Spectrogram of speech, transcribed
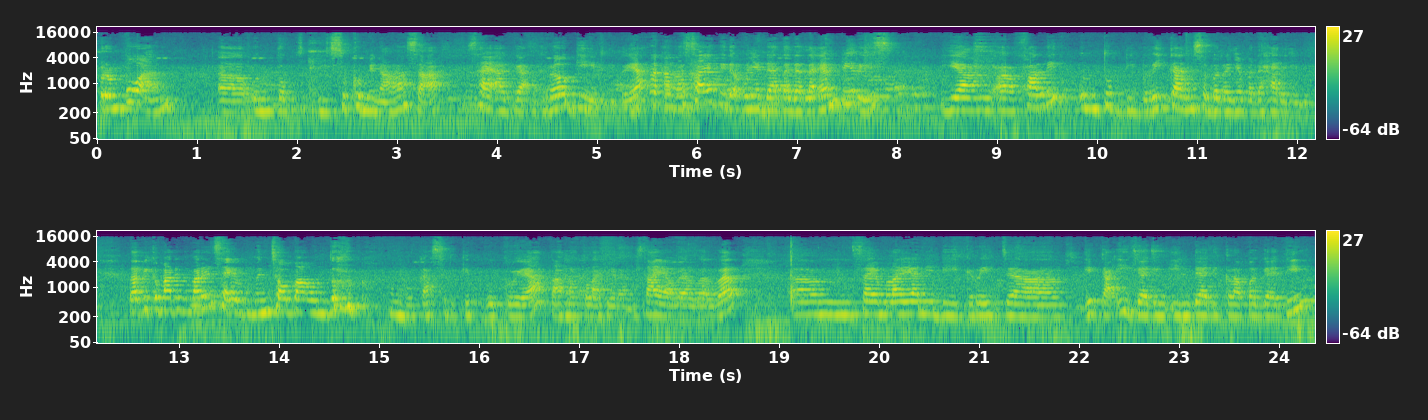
perempuan uh, untuk di suku Minahasa, saya agak grogi gitu ya, karena saya tidak punya data-data empiris yang uh, valid untuk diberikan sebenarnya pada hari ini. Tapi kemarin-kemarin saya mencoba untuk membuka sedikit buku ya tanah kelahiran saya. Well, well, well. Um, saya melayani di gereja GKI Gading Indah di Kelapa Gading,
